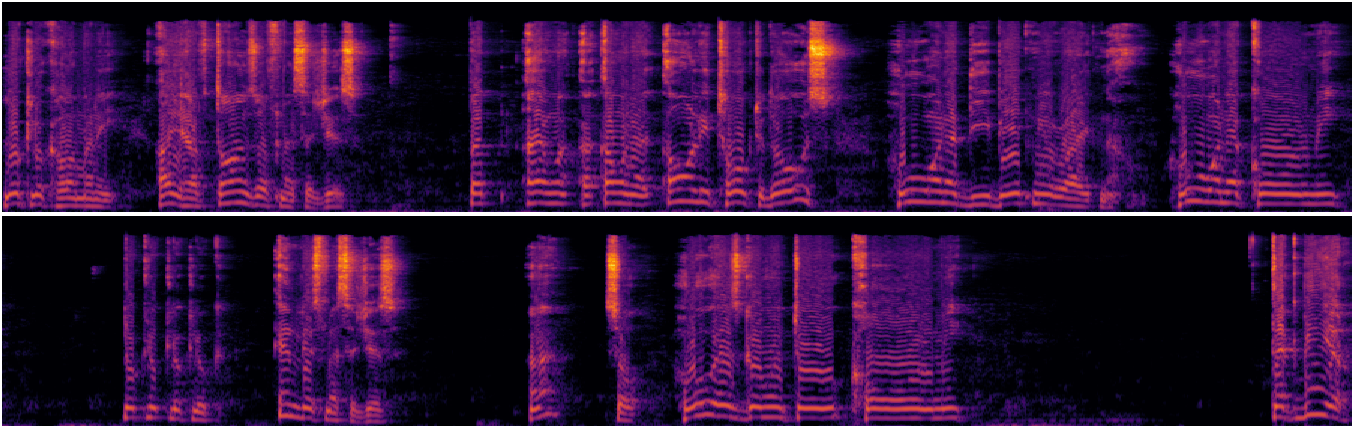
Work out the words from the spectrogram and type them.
Look, look how many. I have tons of messages. But I, want, I want to only talk to those who want to debate me right now. Who want to call me? Look, look, look, look. Endless messages. Huh? So, who is going to call me? Takbir.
